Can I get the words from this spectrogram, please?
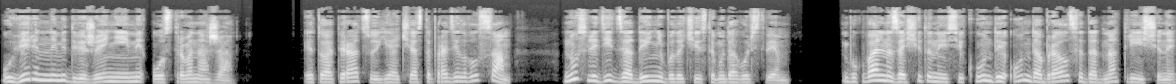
уверенными движениями острого ножа. Эту операцию я часто проделывал сам, но следить за Дэнни было чистым удовольствием. Буквально за считанные секунды он добрался до дна трещины,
